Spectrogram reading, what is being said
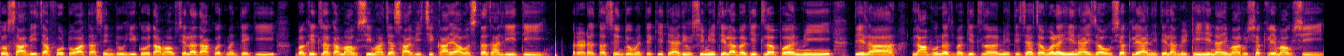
तो सावीचा फोटो आता सिंधू ही गोदा मावशीला दाखवत म्हणते की बघितलं का मावशी? माझ्या सावीची काय अवस्था झाली ती? रडत सिंधू म्हणते की त्या दिवशी मी तिला बघितलं पण मी तिला लांबूनच बघितलं. मी तिच्या जवळही नाही जाऊ शकले आणि तिला मिठीही नाही मारू शकले मावशी.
